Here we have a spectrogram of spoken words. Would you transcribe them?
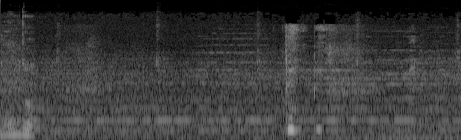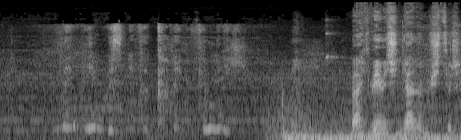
Ne oldu? Maybe. Belki benim için gelmemiştir.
